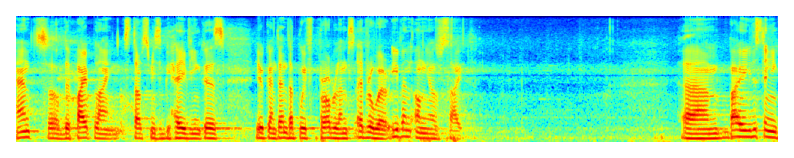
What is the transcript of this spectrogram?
end of the pipeline starts misbehaving is you can end up with problems everywhere, even on your side. Um, by listening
